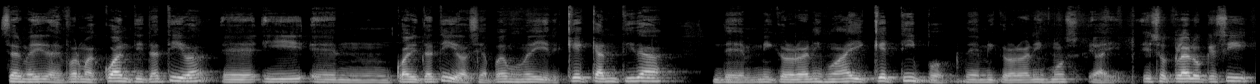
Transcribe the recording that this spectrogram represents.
ser medidas de forma cuantitativa eh, y cualitativa, o sea, podemos medir qué cantidad de microorganismos hay, qué tipo de microorganismos hay. Eso claro que sí,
